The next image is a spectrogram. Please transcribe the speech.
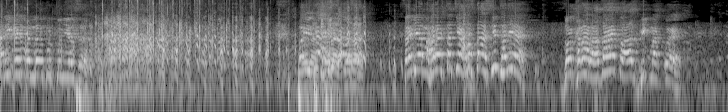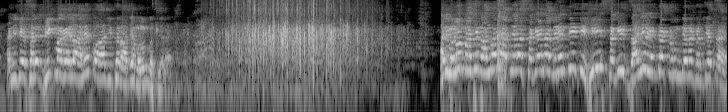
आणि काही अशीच अवस्था- साहेब या महाराष्ट्राची अवस्था अशीच झाली आहे. जो खरा राजा आहे तो आज भीक मागतोय. आणि जे साले भीक मागायला आले तो आज इथं राजा म्हणून बसलेला आहे. आणि म्हणून माझी बांधवाने आपल्याला सगळ्यांना विनंती की ही सगळी जाणीव एकदा करून देणं गरजेचं आहे.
